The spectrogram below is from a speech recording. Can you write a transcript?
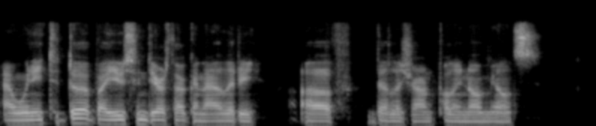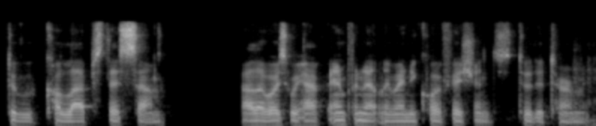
and we need to do it by using the orthogonality of the Legendre polynomials to collapse this sum. Otherwise, we have infinitely many coefficients to determine.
